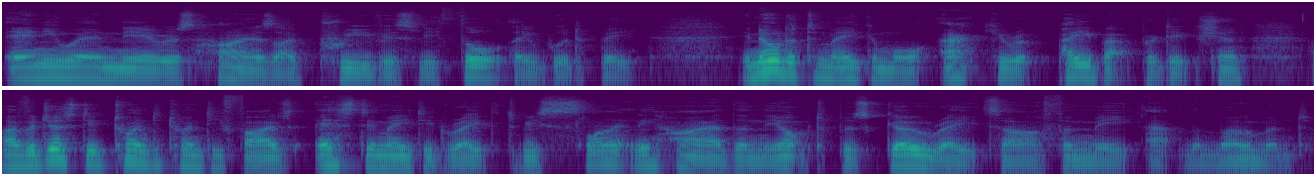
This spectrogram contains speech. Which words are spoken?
anywhere near as high as I previously thought they would be. In order to make a more accurate payback prediction, I've adjusted 2025's estimated rates to be slightly higher than the Octopus Go rates are for me at the moment.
